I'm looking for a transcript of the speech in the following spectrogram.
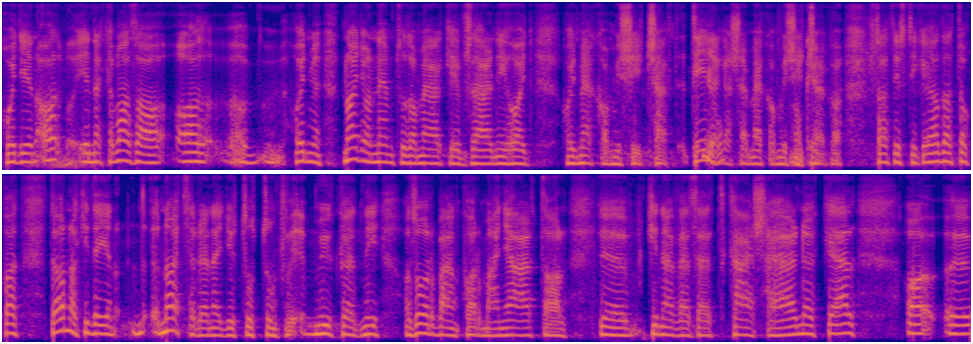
hogy én, a, én nekem az a, a, a hogy nagyon nem tudom elképzelni, hogy, hogy meghamisítsák, ténylegesen Jó. meghamisítsák okay. a statisztikai adatokat, de annak idején nagyszerűen együtt tudtunk működni az Orbán kormány által kinevezett KSH elnökkel, a, ö,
